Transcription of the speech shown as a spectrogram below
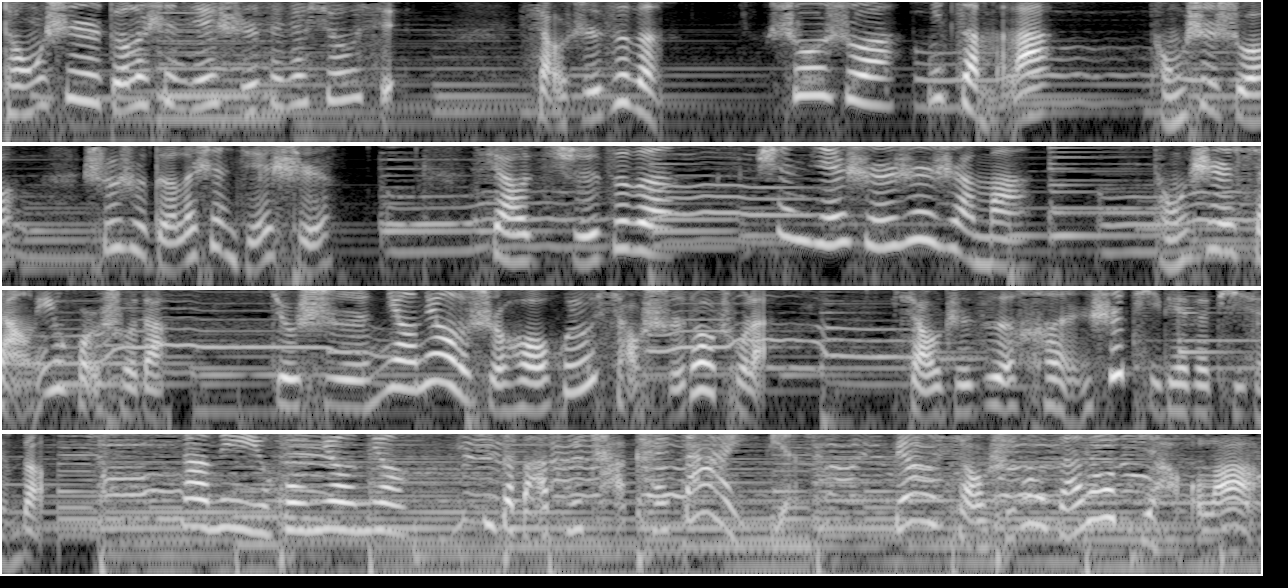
同事得了肾结石，在家休息。小侄子问：“叔叔，你怎么了？”同事说：“叔叔得了肾结石。”小侄子问：“肾结石是什么？”同事想了一会儿，说道：“就是尿尿的时候会有小石头出来。”小侄子很是体贴地提醒道：“那你以后尿尿记得把腿岔开大一点，别让小石头砸到脚了。”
